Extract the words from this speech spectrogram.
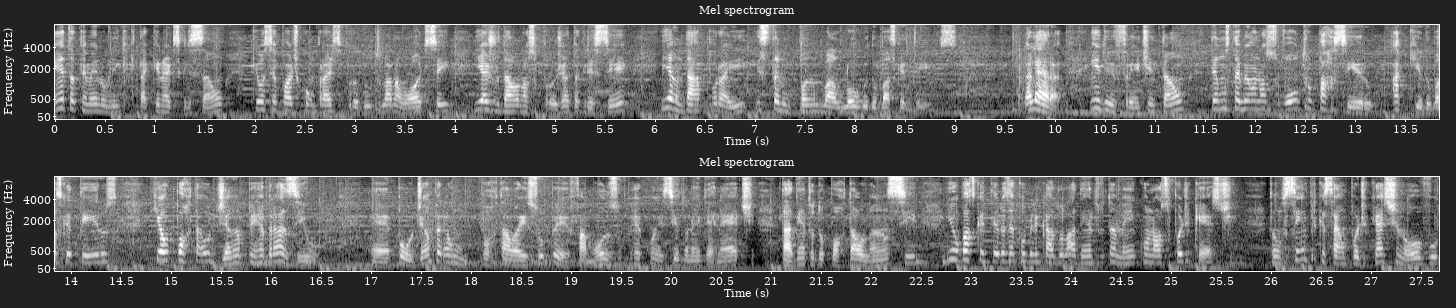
entra também no link que está aqui na descrição, que você pode comprar esse produto lá na Odyssey e ajudar o nosso projeto a crescer e andar por aí estampando a logo do Basqueteiros. Galera, indo em frente então, temos também o nosso outro parceiro aqui do Basqueteiros, que é o portal Jumper Brasil. É, pô, o Jumper é um portal aí super famoso, super reconhecido na internet, tá dentro do portal Lance, e o Basqueteiros é publicado lá dentro também com o nosso podcast. Então sempre que sai um podcast novo,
